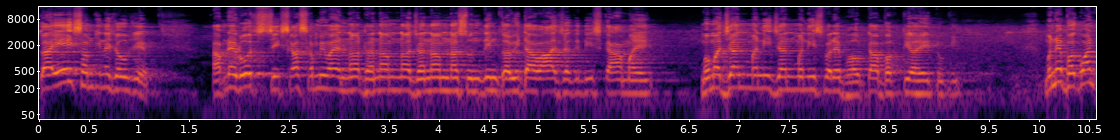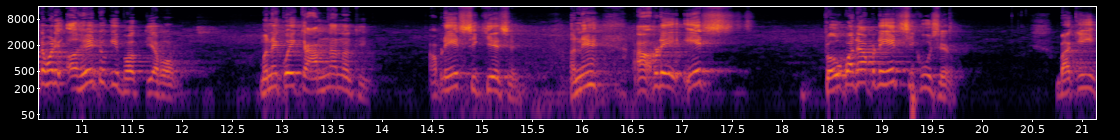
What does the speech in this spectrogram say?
તો એ સમજીને જવું છે. આપણે રોજ શિક્ષા કમી વાય ન ધનમ, ન જનમ, ન સુંદરીમ કવિતા વા જગદીશ કામય. મમ જન્મની જન્મની સ્વરે ભવતા ભક્તિ અહેતુકી. મને ભગવાન તમારી અહેતુકી ભક્તિ આપો. મને કોઈ કામના નથી. આપણે એ જ શીખીએ છીએ. અને આપણે એ જ પ્રભુપાદે આપણે એ જ શીખવું છે. બાકી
